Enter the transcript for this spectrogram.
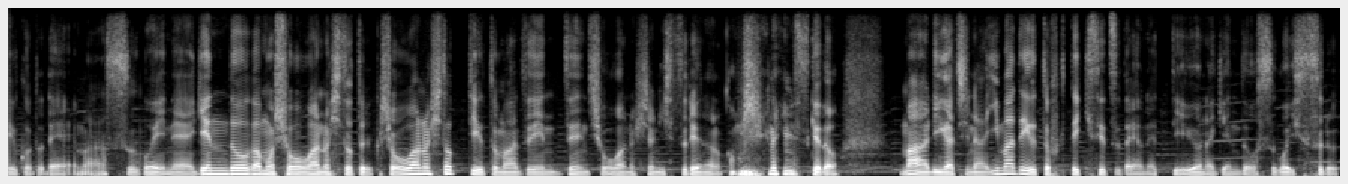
いうことで、まあ、すごいね、言動がもう昭和の人というか、昭和の人っていうと、まあ、全然昭和の人に失礼なのかもしれないんですけど、まあ、ありがちな、今で言うと不適切だよねっていうような言動をすごいする、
